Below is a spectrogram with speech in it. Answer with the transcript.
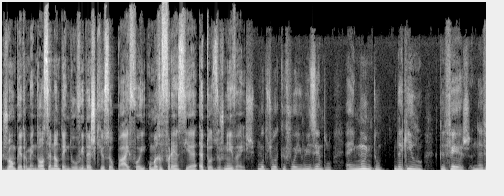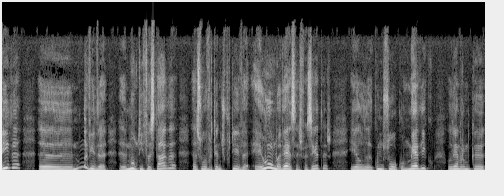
João Pedro Mendonça não tem dúvidas que o seu pai foi uma referência a todos os níveis. Uma pessoa que foi um exemplo em muito daquilo que fez na vida, uma vida multifacetada. A sua vertente desportiva é uma dessas facetas. Ele começou como médico, Lembro-me que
